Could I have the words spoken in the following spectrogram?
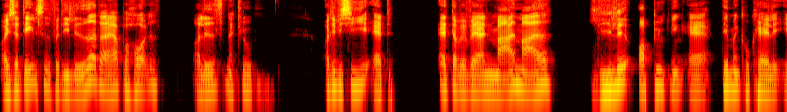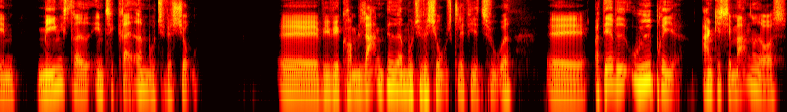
Og i særdeleshed for de ledere, der er på holdet og ledelsen af klubben. Og det vil sige, at, at der vil være en meget, meget lille opbygning af det, man kunne kalde en meningsdrevet integreret motivation. Øh, vi vil komme langt ned af motivationsklaviaturet, øh, og derved udbriger engagementet også.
